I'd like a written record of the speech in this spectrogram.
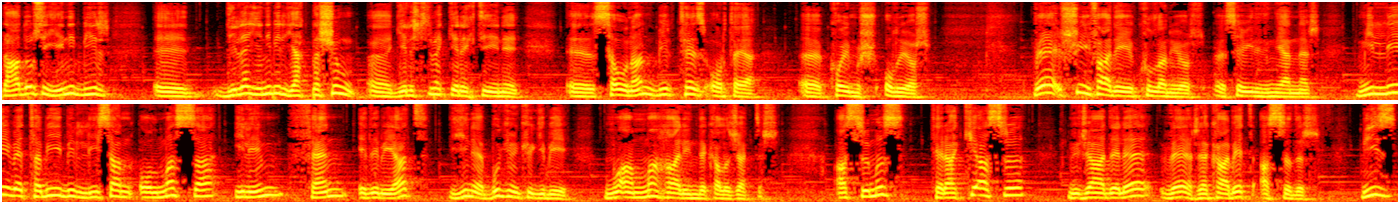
daha doğrusu yeni bir e, dile yeni bir yaklaşım e, geliştirmek gerektiğini e, savunan bir tez ortaya e, koymuş oluyor. Ve şu ifadeyi kullanıyor e, sevgili dinleyenler. Milli ve tabii bir lisan olmazsa ilim, fen, edebiyat yine bugünkü gibi muamma halinde kalacaktır. Asrımız terakki asrı, mücadele ve rekabet asrıdır. Biz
